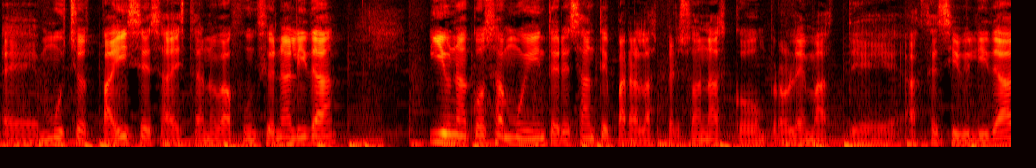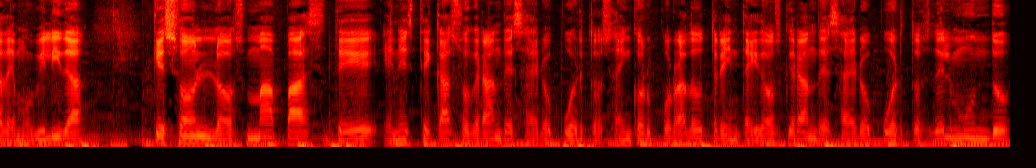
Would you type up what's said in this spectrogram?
eh, muchos países a esta nueva funcionalidad. Y una cosa muy interesante para las personas con problemas de accesibilidad, de movilidad, que son los mapas de, en este caso, grandes aeropuertos. Ha incorporado 32 grandes aeropuertos del mundo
